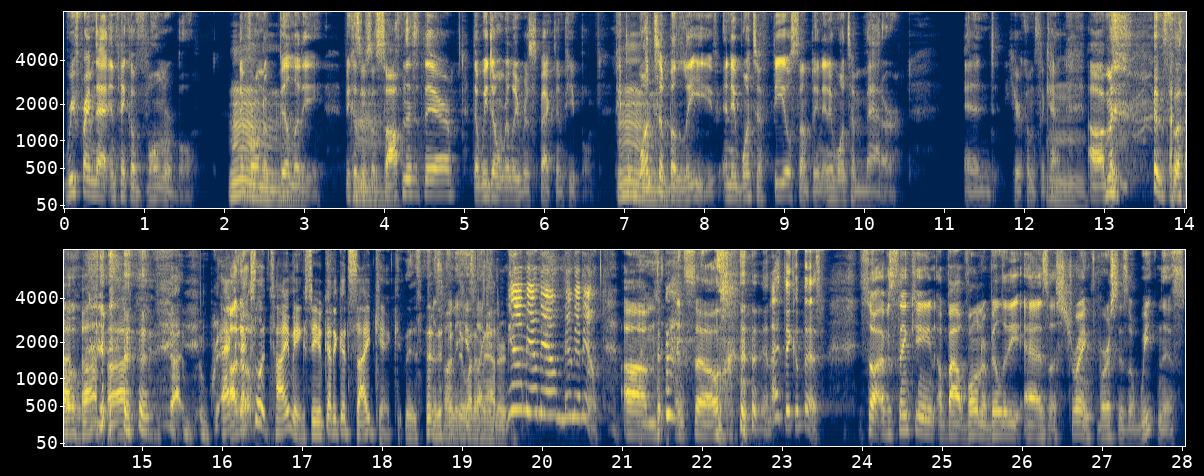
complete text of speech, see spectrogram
reframe that and think of vulnerable mm. and vulnerability because mm. there's a mm. softness there that we don't really respect in people. People mm. want to believe and they want to feel something and they want to matter. And here comes the cat. Um, so, excellent timing. So you've got a good sidekick. It's funny. He's like meow meow meow meow meow meow. Um, and so, and I think of this. So I was thinking about vulnerability as a strength versus a weakness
